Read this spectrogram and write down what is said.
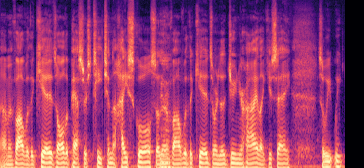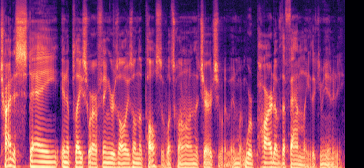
I'm involved with the kids. All the pastors teach in the high school, so they're Yeah. involved with the kids or the junior high, like you say. So we, we try to stay in a place where our finger is always on the pulse of what's going on in the church, and we're part of the family, the community.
